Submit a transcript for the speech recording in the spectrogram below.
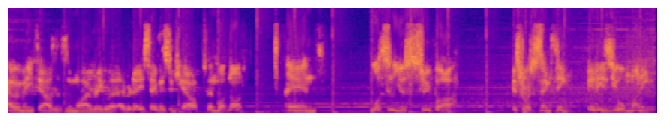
however many thousands in my regular everyday savings account and whatnot. And what's in your super, it's pretty much the same thing. It is your money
